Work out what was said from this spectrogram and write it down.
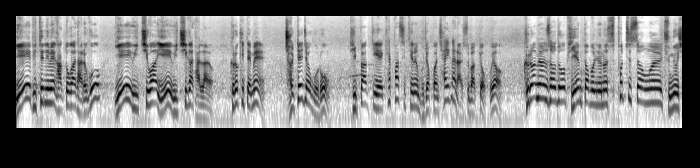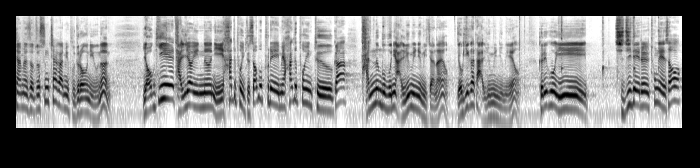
얘의 비틀림의 각도가 다르고 얘의 위치와 얘의 위치가 달라요. 그렇기 때문에 절대적으로 뒷바퀴의 캐파시티는 무조건 차이가 날 수밖에 없고요. 그러면서도 BMW는 스포츠성을 중요시하면서도 승차감이 부드러운 이유는 여기에 달려있는 이 하드포인트, 서브 프레임의 하드포인트가 닿는 부분이 알루미늄이잖아요. 여기가 다 알루미늄이에요. 그리고 이 지지대를 통해서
